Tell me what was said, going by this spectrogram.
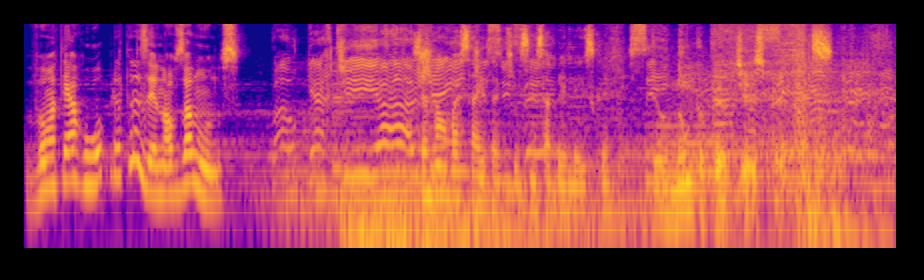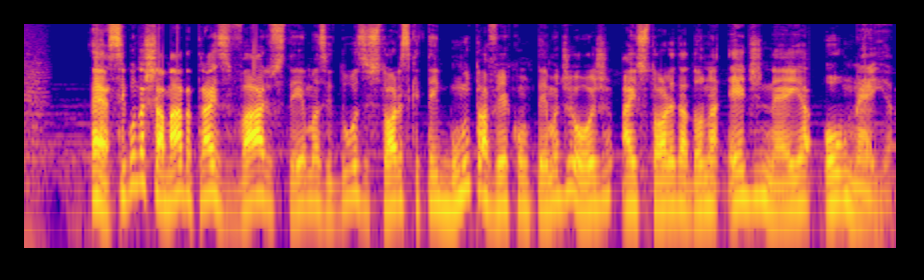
vão até a rua para trazer novos alunos. Você não vai sair daqui sem saber ler e escrever. Eu nunca perdi a esperança. É, segunda chamada traz vários temas e duas histórias que têm muito a ver com o tema de hoje, a história da dona Edneia ou Neia.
